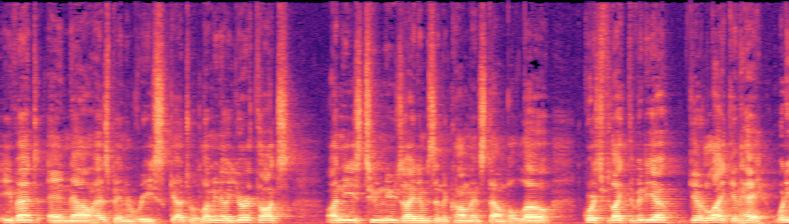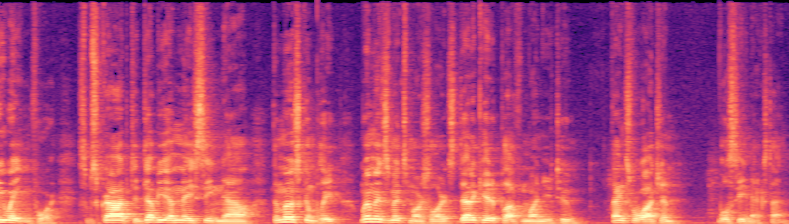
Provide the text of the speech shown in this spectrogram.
event and now has been rescheduled. Let me know your thoughts on these two news items in the comments down below. Of course, if you like the video, give it a like. And hey, what are you waiting for? Subscribe to WMMA Scene Now, the most complete women's mixed martial arts dedicated platform on YouTube. Thanks for watching. We'll see you next time.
